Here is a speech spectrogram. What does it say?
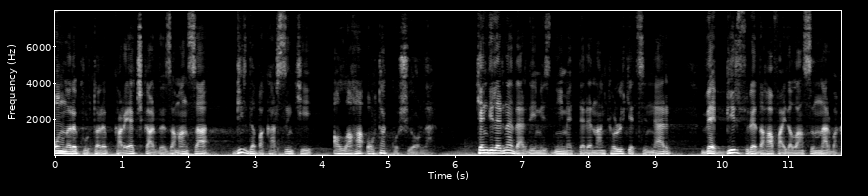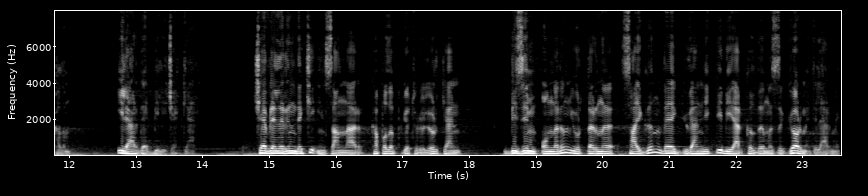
Onları kurtarıp karaya çıkardığı zamansa bir de bakarsın ki Allah'a ortak koşuyorlar. Kendilerine verdiğimiz nimetlere nankörlük etsinler ve bir süre daha faydalansınlar bakalım. İleride bilecekler. Çevrelerindeki insanlar kapılıp götürülürken bizim onların yurtlarını saygın ve güvenlikli bir yer kıldığımızı görmediler mi?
